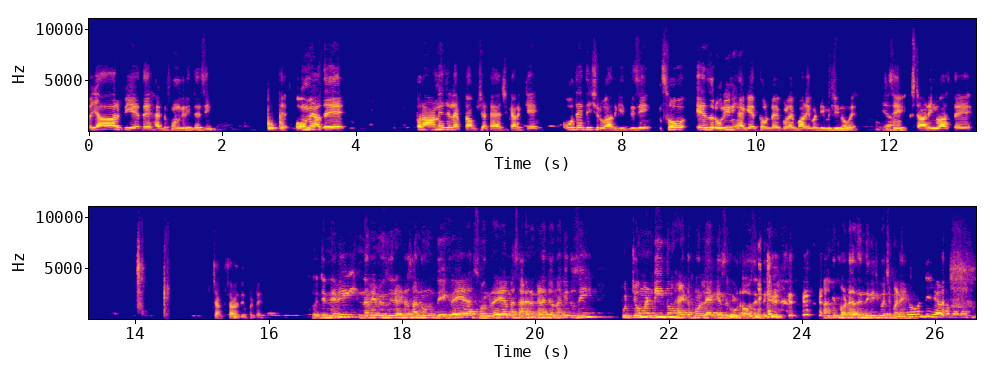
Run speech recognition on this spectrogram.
50 ਰੁਪਏ ਦੇ ਹੈੱਡਫੋਨ ਖਰੀਦੇ ਸੀ। ਤੇ ਉਹ ਮੈਂ ਆਪਦੇ ਪੁਰਾਣੇ ਜਿਹੇ ਲੈਪਟਾਪ 'ਚ ਅਟੈਚ ਕਰਕੇ ਉਹਦੇ ਤੇ ਸ਼ੁਰੂਆਤ ਕੀਤੀ ਸੀ। ਸੋ ਇਹ ਜ਼ਰੂਰੀ ਨਹੀਂ ਹੈ ਕਿ ਤੁਹਾਡੇ ਕੋਲੇ ਬਾਹਲੀ ਵੱਡੀ ਮਸ਼ੀਨ ਹੋਵੇ। ਤੁਸੀਂ ਸਟਾਰਟਿੰਗ ਵਾਸਤੇ ਚੱਕ ਸਕਦੇ ਹੋ ਫਟੇ। ਸੋ ਜਿੰਨੇ ਵੀ ਨਵੇਂ 뮤직 ਰਾਈਟਰ ਸਾਨੂੰ ਦੇਖ ਰਹੇ ਆ ਸੁਣ ਰਹੇ ਆ ਮੈਂ ਸਾਰਿਆਂ ਨੂੰ ਕਹਿਣਾ ਚਾਹੁੰਦਾ ਕਿ ਤੁਸੀਂ ਪੁੱਚੋ ਮੰਡੀ ਤੋਂ ਹੈੱਡਫੋਨ ਲੈ ਕੇ ਜ਼ਰੂਰ ਆਓ ਜ਼ਿੰਦਗੀ ਤਾਂ ਕਿ ਤੁਹਾਡਾ ਜ਼ਿੰਦਗੀ 'ਚ ਕੁਝ ਬਣੇ। ਕਿਉਂ ਮੰਡੀ ਜਾਣਾ ਮੈਡਮ।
